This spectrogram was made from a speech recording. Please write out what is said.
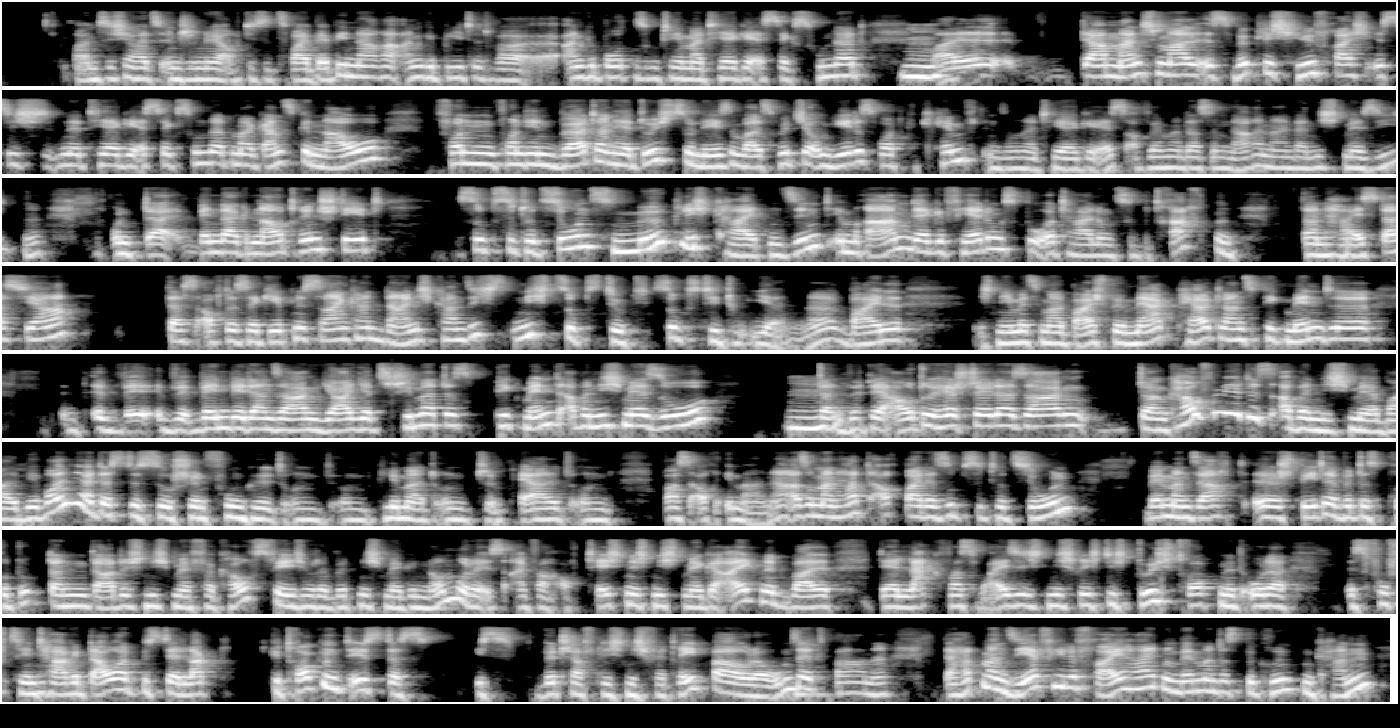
beim Sicherheitsingenieur auch diese zwei Webinare angebietet, war, äh, angeboten zum Thema TRGS 600, mhm. weil da manchmal es wirklich hilfreich ist, sich eine TRGS 600 mal ganz genau von, von den Wörtern her durchzulesen, weil es wird ja um jedes Wort gekämpft in so einer TRGS, auch wenn man das im Nachhinein dann nicht mehr sieht. Ne? Und da, wenn da genau drin steht, Substitutionsmöglichkeiten sind im Rahmen der Gefährdungsbeurteilung zu betrachten, dann heißt das ja, dass auch das Ergebnis sein kann, nein, ich kann sich nicht substituieren, ne? weil ich nehme jetzt mal Beispiel Merk, Perlglanzpigmente, äh, wenn wir dann sagen, ja, jetzt schimmert das Pigment aber nicht mehr so, mhm. dann wird der Autohersteller sagen, dann kaufen wir das aber nicht mehr, weil wir wollen ja, dass das so schön funkelt und, und glimmert und perlt und was auch immer. Ne? Also man hat auch bei der Substitution wenn man sagt, äh, später wird das Produkt dann dadurch nicht mehr verkaufsfähig oder wird nicht mehr genommen oder ist einfach auch technisch nicht mehr geeignet, weil der Lack, was weiß ich, nicht richtig durchtrocknet oder es 15 Tage dauert, bis der Lack getrocknet ist, das ist wirtschaftlich nicht vertretbar oder umsetzbar. Ne? Da hat man sehr viele Freiheiten und wenn man das begründen kann,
